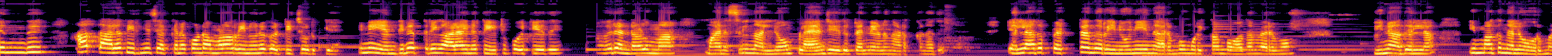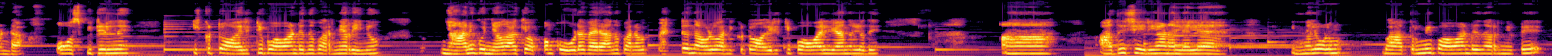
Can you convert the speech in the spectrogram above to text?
എന്ത്? ആ തല തിരിഞ്ഞ് ചെക്കനെ കൊണ്ട് നമ്മളെ റിനുവിനെ കെട്ടിച്ചു കൊടുക്കുക പിന്നെ എന്തിനാ ഇത്രയും കാലം അതിനെ തീറ്റി പോറ്റിയത്? അവർ രണ്ടാളും ആ മനസ്സിൽ നല്ലോണം പ്ലാൻ ചെയ്തിട്ട് തന്നെയാണ് നടക്കുന്നത് അല്ലാതെ പെട്ടെന്ന് റിനുവിന് ഈ നരമ്പ് മുറിക്കാൻ ബോധം വരവും. പിന്നെ അതല്ല ഇമ്മക്ക് നല്ല ഓർമ്മ ഉണ്ടാ ഹോസ്പിറ്റലിൽ ഇക്ക ടോയ്ലറ്റിൽ പോവാണ്ടെന്ന് പറഞ്ഞ റിനു ഞാനും കുഞ്ഞാകാക്കി ഒപ്പം കൂടെ വരാന്ന് പറഞ്ഞപ്പോൾ പെട്ടെന്ന് അവൾ പറഞ്ഞിട്ട് ടോയ്ലറ്റിൽ പോവാനില്ല എന്നുള്ളത്. ആ അത് ശരിയാണല്ലോ അല്ലേ ഇന്നലെ ഓളും ബാത്റൂമിൽ പോവാണ്ടെന്ന് അറിഞ്ഞിട്ട്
